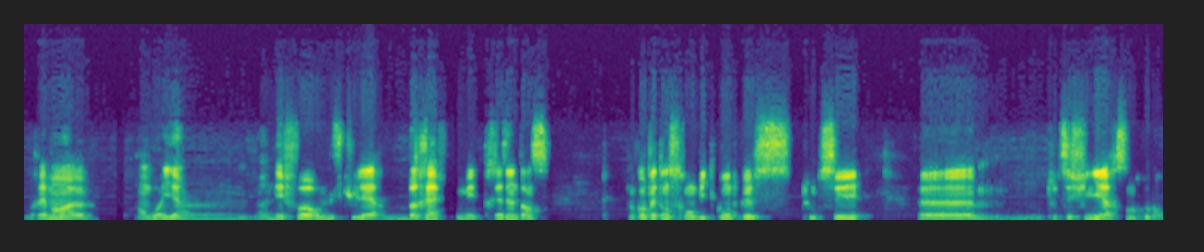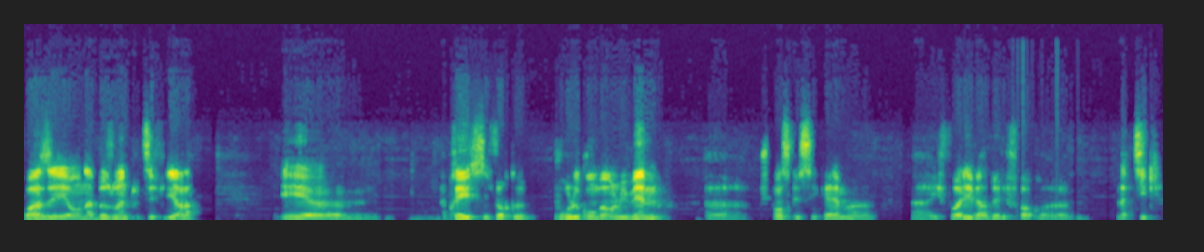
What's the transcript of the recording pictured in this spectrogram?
vraiment euh, envoyer un, effort musculaire bref mais très intense. Donc en fait, on se rend vite compte que toutes ces, toutes ces filières s'entrecroisent et on a besoin de toutes ces filières-là. Et après, c'est sûr que pour le combat en lui-même, je pense que c'est quand même euh, il faut aller vers de l'effort euh, lactique.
